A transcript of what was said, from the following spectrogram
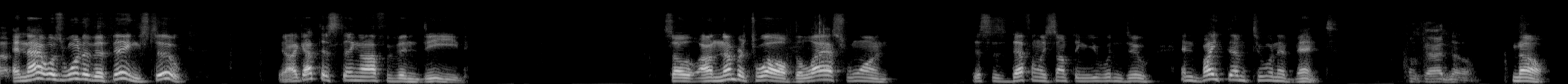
uh, and that was one of the things too. You know, I got this thing off of Indeed. So on number 12, the last one, this is definitely something you wouldn't do. Invite them to an event. Oh God, no. No.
